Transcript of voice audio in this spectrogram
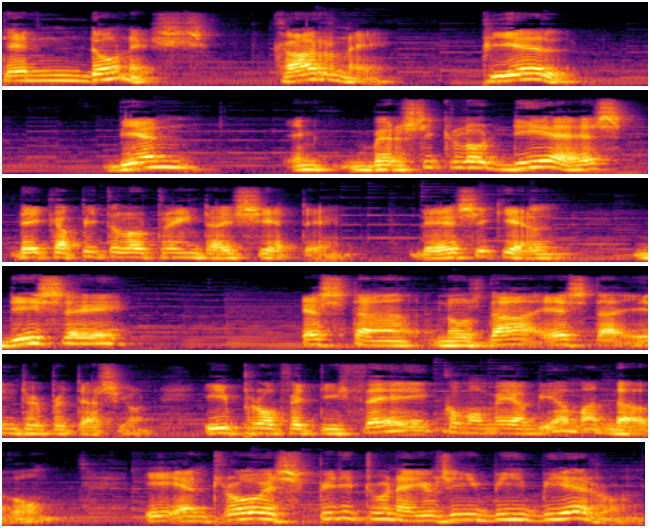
tendones, carne, piel. Bien, en versículo 10 de capítulo 37 de Ezequiel, dice esta, nos da esta interpretación. Y profeticé como me había mandado, y entró espíritu en ellos y vivieron,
